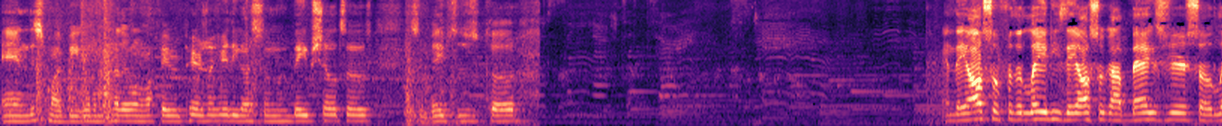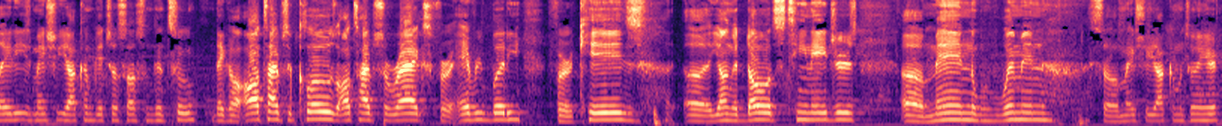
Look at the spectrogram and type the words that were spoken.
And this might be one of another one of my favorite pairs right here. They got some BAPE Shell Toes, some BAPE Shoes code. And they also, for the ladies, they also got bags here. So ladies, make sure y'all come get yourself something too. They got all types of clothes, all types of racks for everybody, for kids, uh, young adults, teenagers, uh, men, women. So make sure y'all come to in here.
